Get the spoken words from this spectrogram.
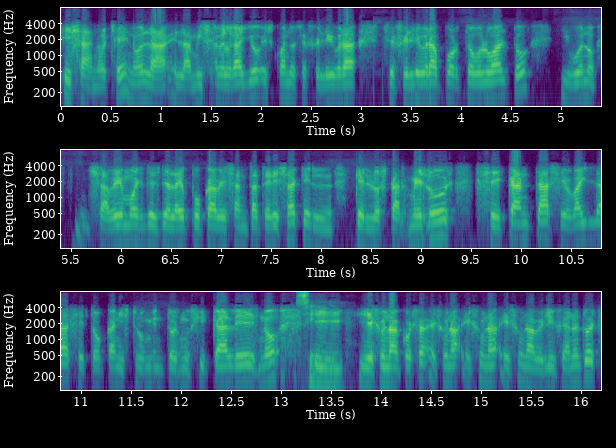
esa noche, ¿no? En la, en la misa del gallo es cuando se celebra, se celebra por todo lo alto y bueno, sabemos desde la época de Santa Teresa que, que en los Carmelos se canta, se baila, se tocan instrumentos musicales, ¿no? Y, y, es una cosa, es una, es una, es una delicia, ¿no? Entonces,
